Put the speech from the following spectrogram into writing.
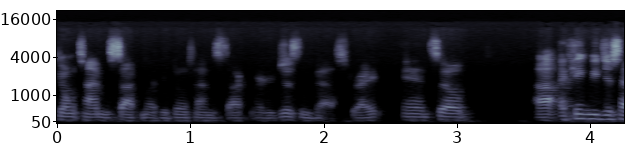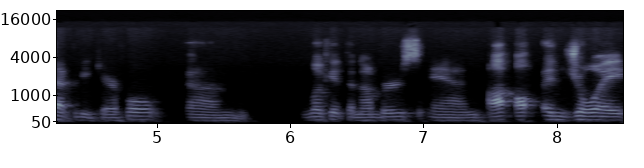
don't time the stock market, don't time the stock market, just invest, right? And so uh, I think we just have to be careful, um, look at the numbers and I'll, I'll enjoy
